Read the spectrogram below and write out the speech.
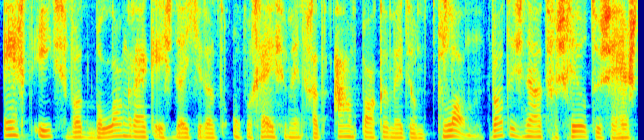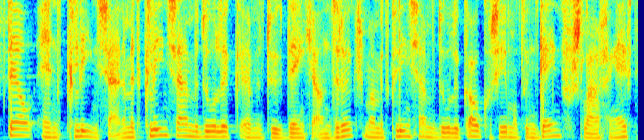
echt iets wat belangrijk is dat je dat op een gegeven moment gaat aanpakken met een plan. Wat is nou het verschil tussen herstel en clean zijn? En met clean zijn bedoel ik, en natuurlijk denk je aan drugs, maar met clean zijn bedoel ik ook als iemand een gameverslaving heeft,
